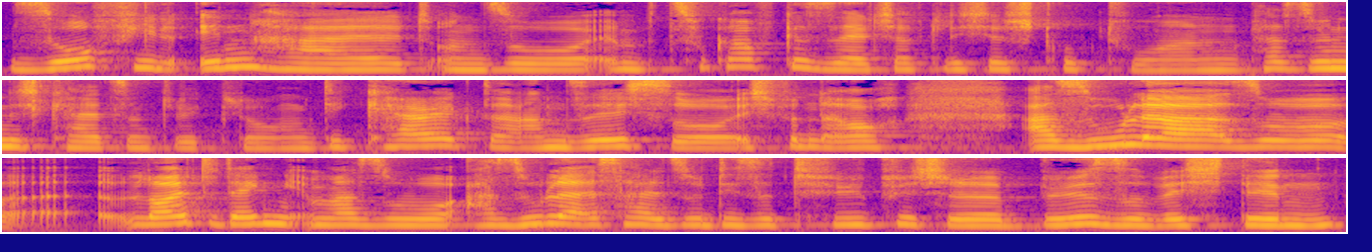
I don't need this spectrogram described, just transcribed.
so viel Inhalt und so in Bezug auf gesellschaftliche Strukturen, Persönlichkeitsentwicklung, die Charakter an sich so. Ich finde auch Azula so, Leute denken immer so, Azula ist halt so diese typische Bösewichtin,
